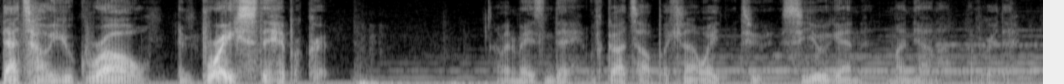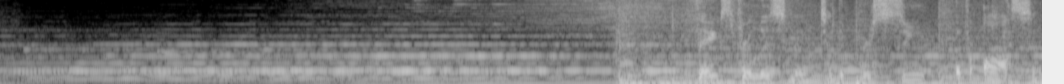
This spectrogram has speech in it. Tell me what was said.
That's how you grow. Embrace the hypocrite. Have an amazing day. With God's help, I cannot wait to see you again mañana. Have a great day. Thanks for listening to The Pursuit of Awesome.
